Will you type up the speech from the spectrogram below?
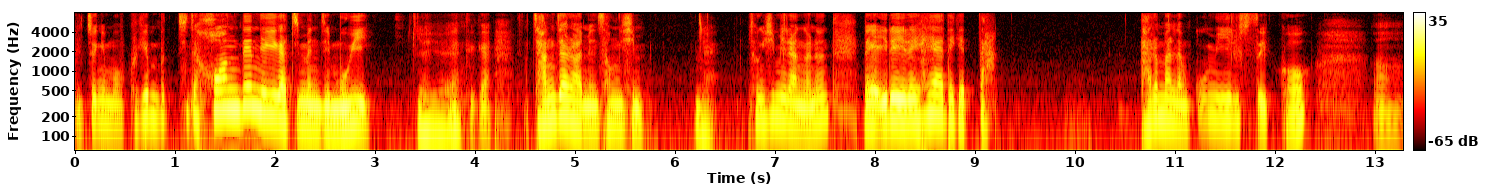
일종의 뭐 그게 뭐 진짜 허황된 얘기 같지만 이제 무위. 예, 예. 그러니까 장자로 하면 성심. 예. 성심이란 거는 내가 이래 이래 해야 되겠다. 다른 말로 하면 꿈일 수도 있고 어,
